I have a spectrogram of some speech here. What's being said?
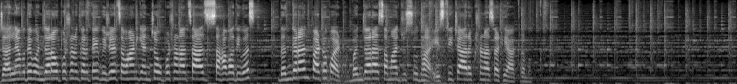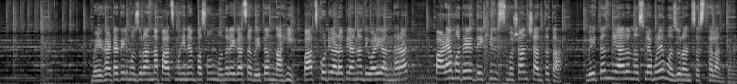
जालन्यामध्ये बंजारा उपोषणकर्ते विजय चव्हाण यांच्या उपोषणाचा आज सहावा दिवस. धनगरांपाठोपाठ बंजारा समाज सुद्धा एसटीच्या आरक्षणासाठी आक्रमक. मेळघाटातील मजुरांना पाच महिन्यांपासून मनरेगाचं वेतन नाही. पाच कोटी अडकल्यानं दिवाळी अंधारात. पाड्यामध्ये देखील स्मशान शांतता. वेतन मिळालं नसल्यामुळे मजुरांचं स्थलांतरण.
